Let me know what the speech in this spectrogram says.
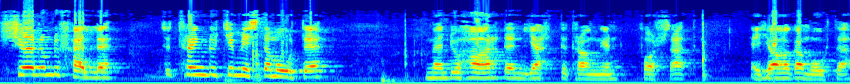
Selv om du feller, så trenger du ikke miste motet, men du har den hjertetrangen fortsatt. Jeg jager mot det.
